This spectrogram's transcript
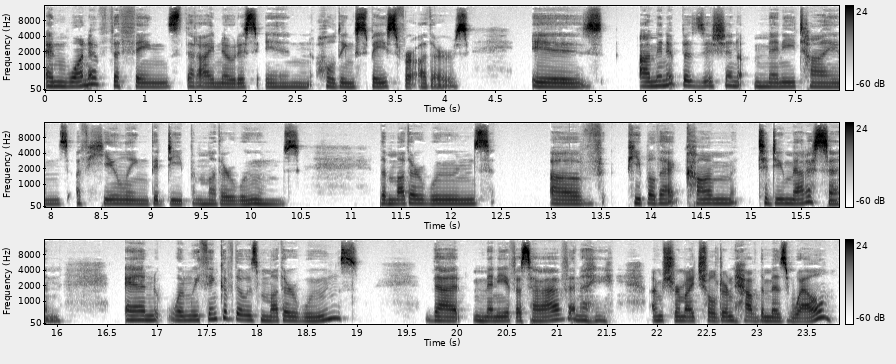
And one of the things that I notice in holding space for others is I'm in a position many times of healing the deep mother wounds, the mother wounds of people that come to do medicine. And when we think of those mother wounds, that many of us have, and I, I'm sure my children have them as well.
